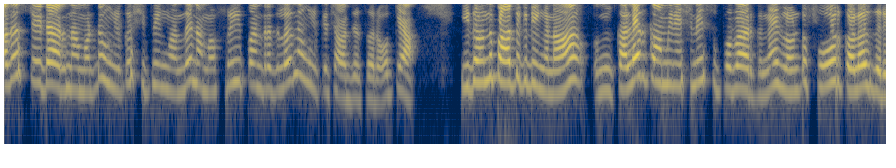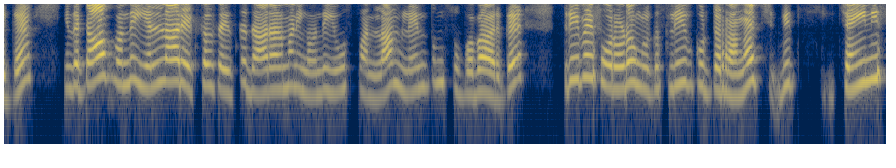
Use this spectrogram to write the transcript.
அதர் ஸ்டேட்டாக இருந்தால் மட்டும் உங்களுக்கு ஷிப்பிங் வந்து நம்ம ஃப்ரீ பண்ணுறதுலேருந்து உங்களுக்கு சார்ஜஸ் வரும் ஓகே இது வந்து பார்த்துக்கிட்டிங்கன்னா கலர் காம்பினேஷனே சூப்பராக இருக்குங்க. இதில் வந்துட்டு ஃபோர் கலர்ஸ் இருக்குது இந்த டாப் வந்து எல்லாரும் எக்ஸல் சைஸ்க்கு தாராளமாக நீங்கள் வந்து யூஸ் பண்ணலாம். லென்த்தும் சூப்பராக இருக்குது த்ரீ பை ஃபோரோட உங்களுக்கு ஸ்லீவ் கொடுத்துட்றாங்க. வித் சைனீஸ்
